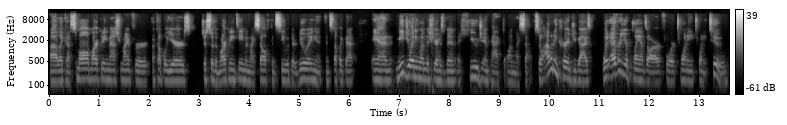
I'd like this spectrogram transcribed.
uh, like a small marketing mastermind for a couple years, just so the marketing team and myself can see what they're doing and, and stuff like that. And me joining one this year has been a huge impact on myself. So I would encourage you guys, whatever your plans are for 2022,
